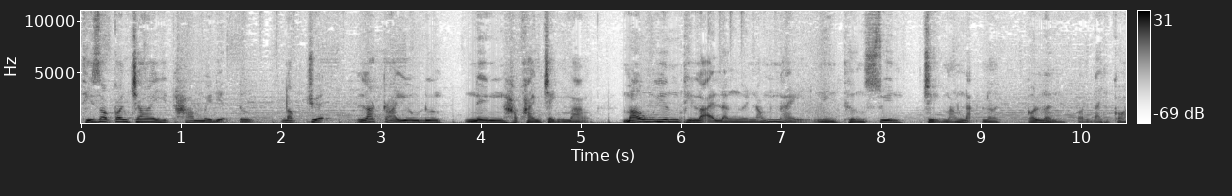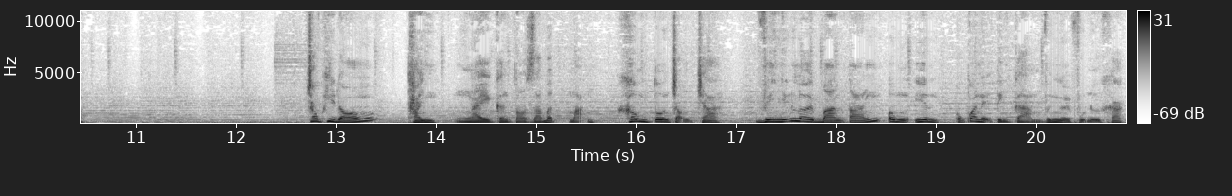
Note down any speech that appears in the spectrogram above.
thì do con trai tham mê điện tử, đọc truyện, lá cà yêu đương nên học hành chảnh mảng, mà ông Yên thì lại là người nóng nảy nên thường xuyên chửi mắng nặng lời, có lần còn đánh con. Trong khi đó, Thanh ngày càng tỏ ra bất mãn, không tôn trọng cha vì những lời bàn tán ông Yên có quan hệ tình cảm với người phụ nữ khác.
